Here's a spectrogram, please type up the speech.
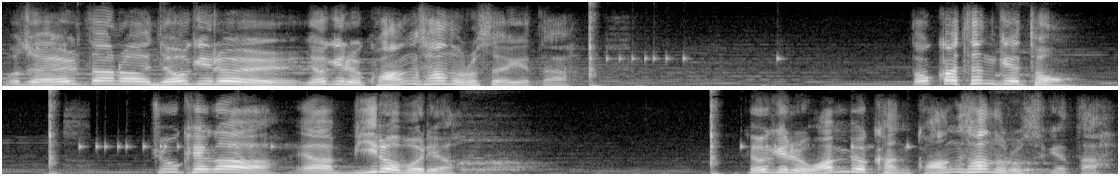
보자 일단은 여기를 여기를 광산으로 써야겠다. 똑같은 계통 쭉 해가 야 밀어버려. 여기를 완벽한 광산으로 쓰겠다.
